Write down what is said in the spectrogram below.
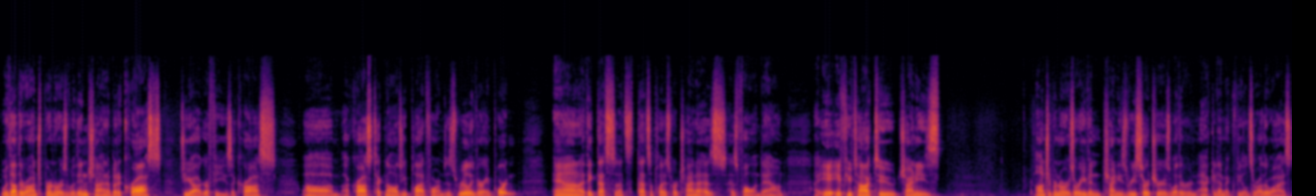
with other entrepreneurs within China, but across geographies, across, um, across technology platforms is really very important. And I think that's, that's, that's a place where China has, has fallen down. If you talk to Chinese entrepreneurs or even Chinese researchers, whether in academic fields or otherwise,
